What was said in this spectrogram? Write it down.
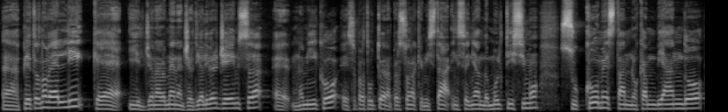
eh, Pietro Novelli che è il general manager di Oliver James, è un amico e soprattutto è una persona che mi sta insegnando moltissimo su come stanno cambiando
